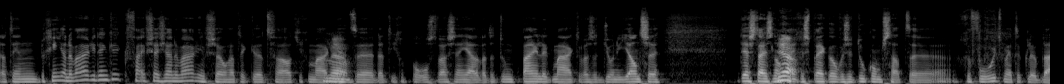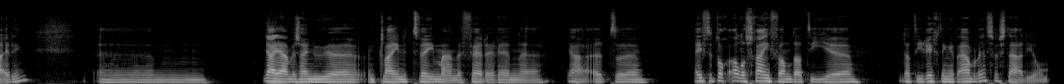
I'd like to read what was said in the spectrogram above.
dat in begin januari, denk ik, 5, 6 januari of zo, had ik het verhaaltje gemaakt Ja. met, eh, dat hij gepolst was. En ja, wat het toen pijnlijk maakte, was dat Johnny Jansen destijds nog Ja. een gesprek over zijn toekomst had eh, gevoerd met de clubleiding. Ehm, ja, ja, we zijn nu eh, een kleine twee maanden verder. En ja, het heeft er toch alle schijn van dat hij, dat hij richting het Abelensa stadion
